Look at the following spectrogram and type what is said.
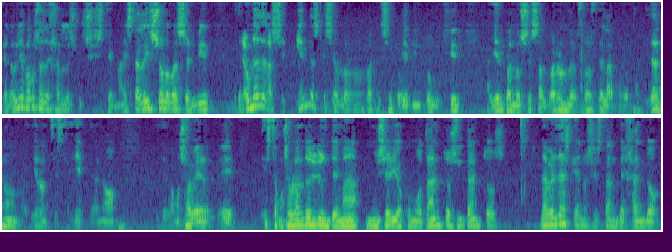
Cataluña vamos a dejarle su sistema. Esta ley solo va a servir, era una de las enmiendas que se hablaba que se podían introducir ayer cuando se salvaron las dos de la totalidad, no, ayer antes de ayer, ya no. Vamos a ver, eh, estamos hablando de un tema muy serio, como tantos y tantos. La verdad es que nos están dejando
